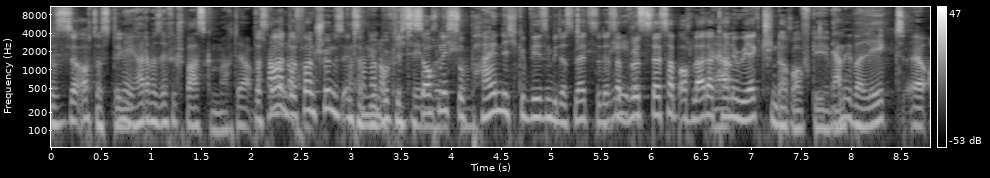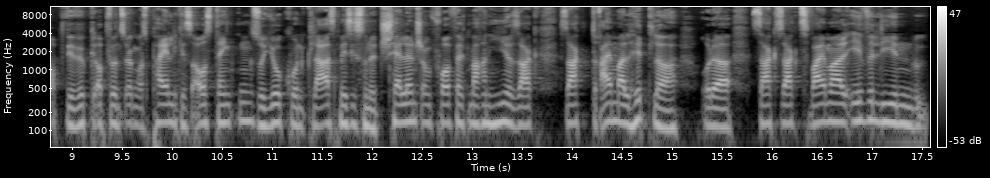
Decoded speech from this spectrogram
Das ist ja auch das Ding. Nee, hat aber sehr viel Spaß gemacht, ja. Das war, das war ein schönes Interview, wirklich. Es ist auch nicht so peinlich gewesen wie das letzte. Deshalb Nee, wird es das- deshalb auch leider ja. keine Reaction darauf geben. Wir haben überlegt, äh, ob wir wirklich, ob wir uns irgendwas Peinliches ausdenken, so Joko und Klaas mäßig so eine Challenge im Vorfeld machen. Hier, sag, sag dreimal Hitler oder sag, sag zweimal Evelyn,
